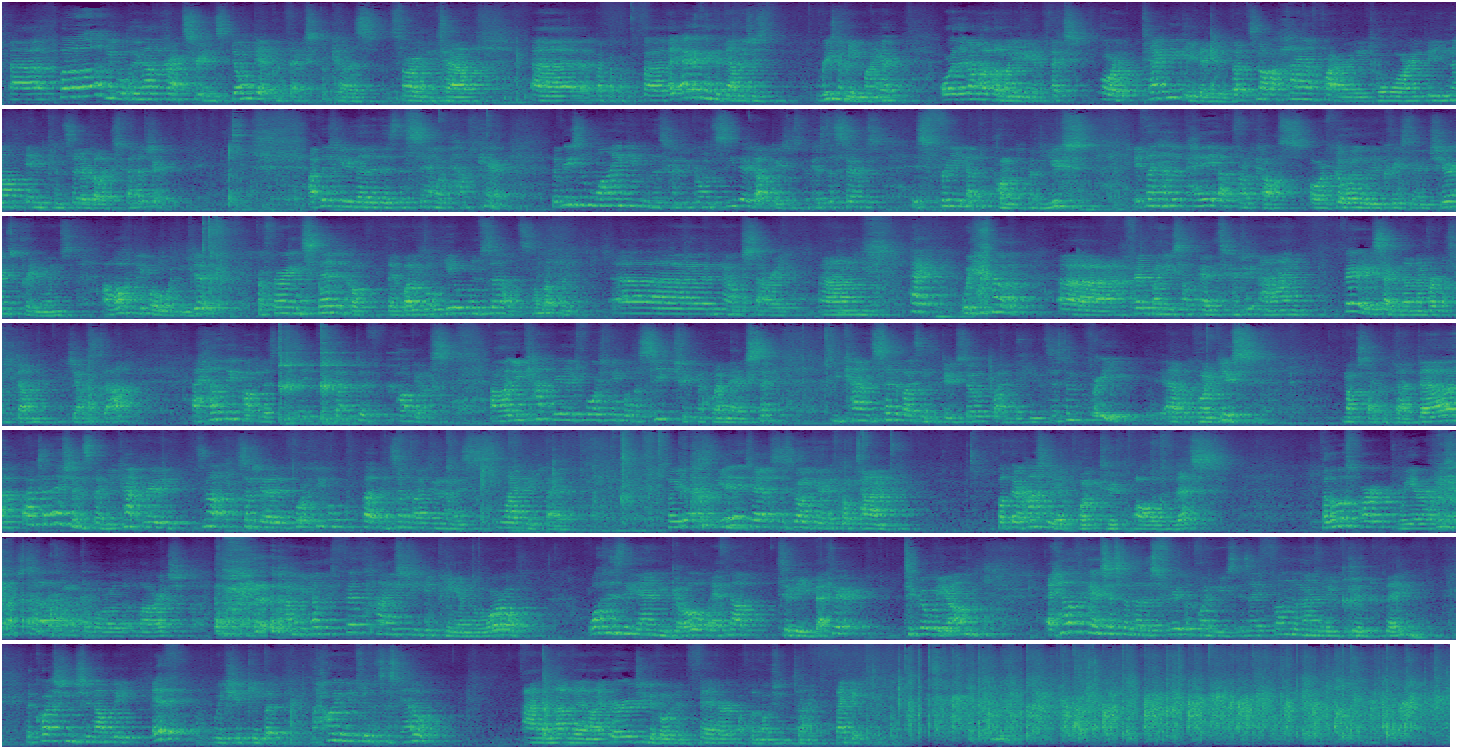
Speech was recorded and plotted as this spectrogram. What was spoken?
Uh, but a lot of people who have cracked screens don't get them fixed because, as far as I can tell, uh, they either think the damage is reasonably minor, or they don't have the money to get it fixed, or technically they do, but it's not a high enough priority to warrant the not inconsiderable expenditure. I put to you that it is the same with healthcare. The reason why people in this country go and see their doctors is because the service is free at the point of use. If they had to pay upfront costs or if going would increase their insurance premiums, a lot of people wouldn't do it. preferring instead to hope their bodies will heal themselves. On that point? Uh, no, sorry. Um, heck, we have uh, a fair point use healthcare in this country, and I'm fairly certain that a number of us have done just that. A healthy populace is a productive populace, and while you can't really force people to seek treatment when they're sick, you can incentivize them to do so by making the system free at the point of use. Much like with that uh, vaccinations thing, you can't really, it's not idea to force people, but incentivizing them is slightly better. So yes, the NHS is going through a difficult time, but there has to be a point to all of this. For the most part, we are abusing ourselves and the world at large, and we have the fifth highest GDP in the world. What is the end goal, if not to be better, to go beyond? A healthcare system that is free at the point of use is a fundamentally good thing. The question should not be if we should keep it, but how do we keep it sustainable? And in that vein, I urge you to vote in favour of the motion tonight. Thank you.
